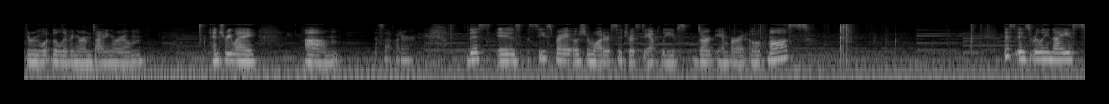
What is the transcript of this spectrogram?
through the living room, dining room, entryway. Um, is that better? This is Sea Spray, Ocean Water, Citrus, Damp Leaves, Dark Amber, and Oak Moss. This is really nice.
